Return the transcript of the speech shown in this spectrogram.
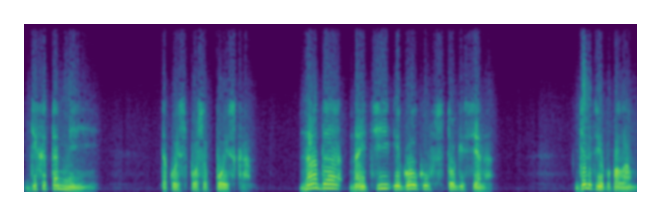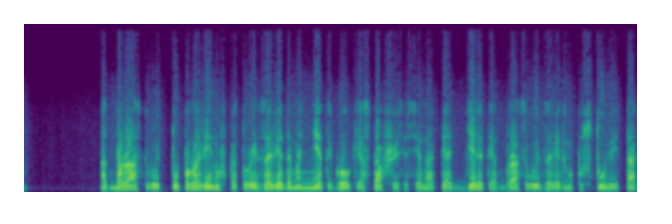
дихотомии, такой способ поиска. Надо найти иголку в стоге сена. Делят ее пополам, отбрасывают ту половину, в которой заведомо нет иголки, оставшееся сено опять делят и отбрасывают заведомо пустую, и так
